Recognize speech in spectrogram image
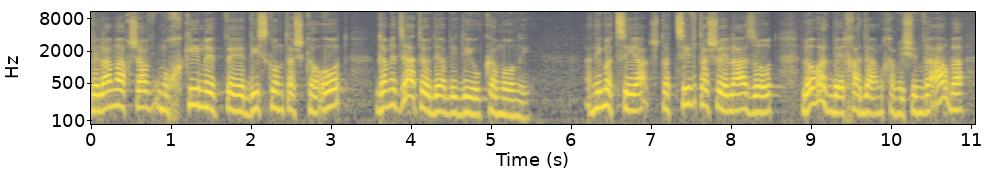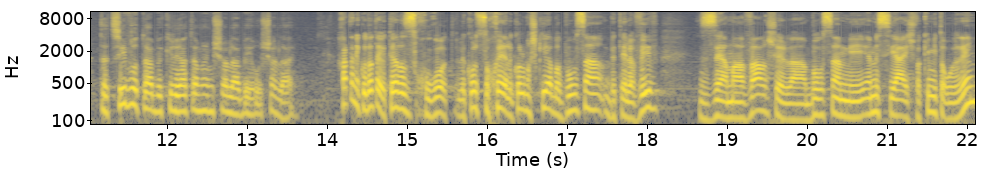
ולמה עכשיו מוחקים את אה, דיסקונט השקעות, גם את זה אתה יודע בדיוק כמוני. אני מציע שתציב את השאלה הזאת לא רק באחד העם 54, תציב אותה בקריית הממשלה בירושלים. אחת הנקודות היותר זכורות לכל סוחר, לכל משקיע בבורסה בתל אביב, זה המעבר של הבורסה מ-MSCI, שווקים מתעוררים,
